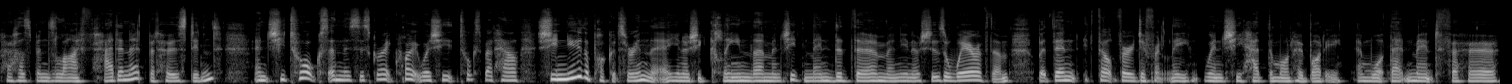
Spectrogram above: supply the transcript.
her husband's life had in it, but hers didn't. And she talks, and there's this great quote where she talks about how she knew the pockets were in there. You know, she'd cleaned them and she'd mended them and, you know, she was aware of them. But then it felt very differently when she had them on her body and what that meant for her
